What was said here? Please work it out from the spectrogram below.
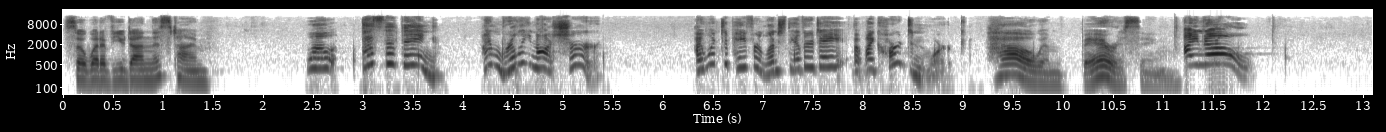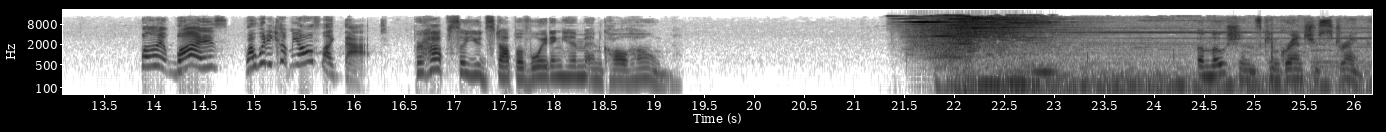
So what have you done this time? Well, that's the thing. I'm really not sure. I went to pay for lunch the other day, but my card didn't work. How embarrassing. I Well, it was. Why would he cut me off like that? Perhaps so you'd stop avoiding him and call home. Emotions can grant you strength,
